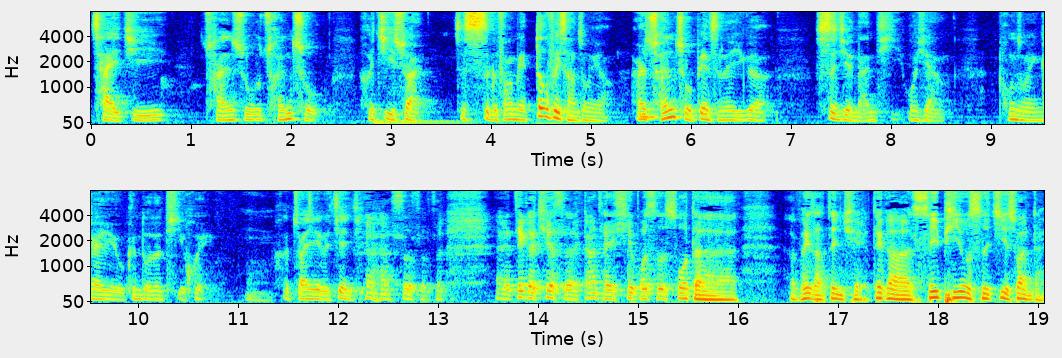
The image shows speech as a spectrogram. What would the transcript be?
采集、传输、存储和计算这四个方面都非常重要，而存储变成了一个世界难题。我想，彭总应该有更多的体会，嗯，和专业的见解。是是是，呃，这个确实，刚才谢博士说的非常正确。这个 CPU 是计算的，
